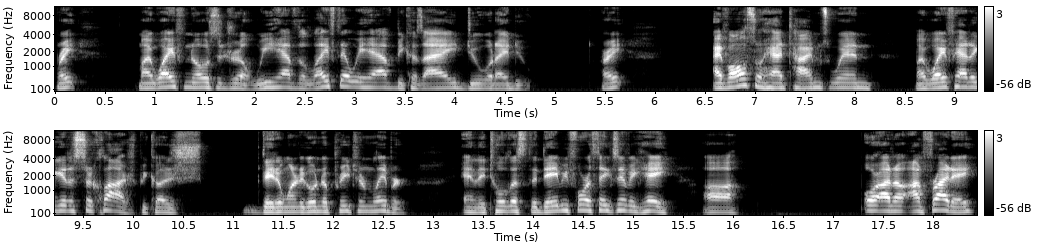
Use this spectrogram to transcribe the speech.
Right? My wife knows the drill. We have the life that we have because I do what I do. All right? I've also had times when my wife had to get a cerclage because they didn't want to go into preterm labor. And they told us the day before Thanksgiving, hey, uh, or on, a, on Friday,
